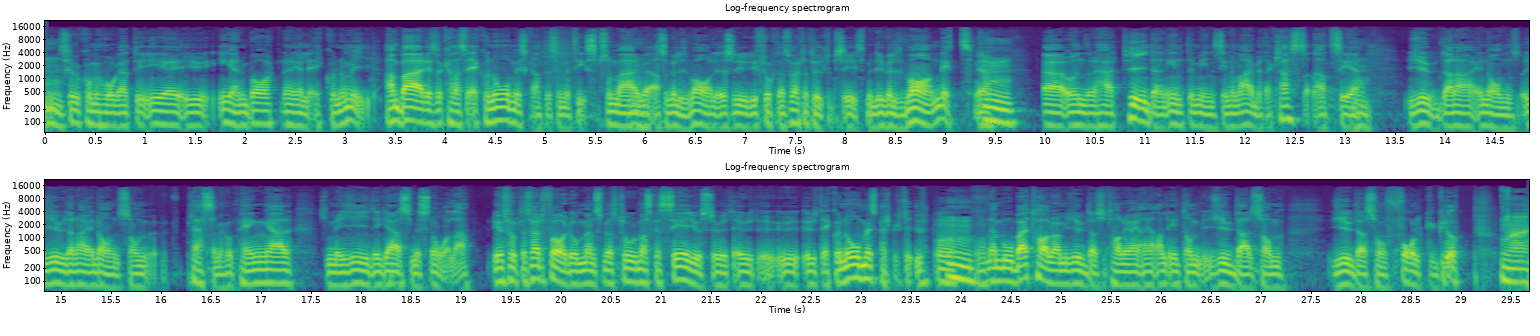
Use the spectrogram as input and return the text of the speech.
mm. ska vi komma ihåg att det är ju enbart när det gäller ekonomi. Han bär det som kallas för ekonomisk antisemitism, som är mm. alltså väldigt vanligt. Alltså det är fruktansvärt naturligtvis, men det är väldigt vanligt mm. uh, under den här tiden, inte minst inom arbetarklassen, att se mm judarna är, någon, judarna är någon som pressar mig på pengar, som är giriga, som är snåla. Det är en fruktansvärd fördom, men som jag tror man ska se just ur ett, ur, ur, ur ett ekonomiskt perspektiv. Mm. När Moberg talar om judar så talar jag inte om judar som judar som folkgrupp. Nej.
